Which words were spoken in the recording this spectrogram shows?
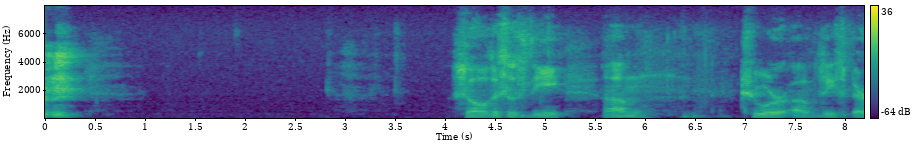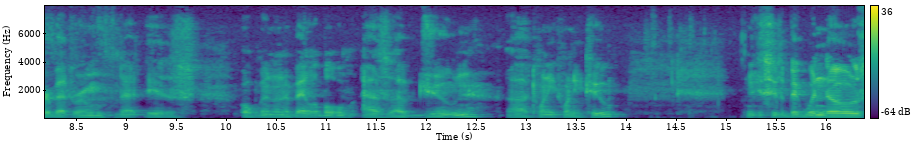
so this is the um, tour of the spare bedroom that is open and available as of June uh, 2022. You can see the big windows.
